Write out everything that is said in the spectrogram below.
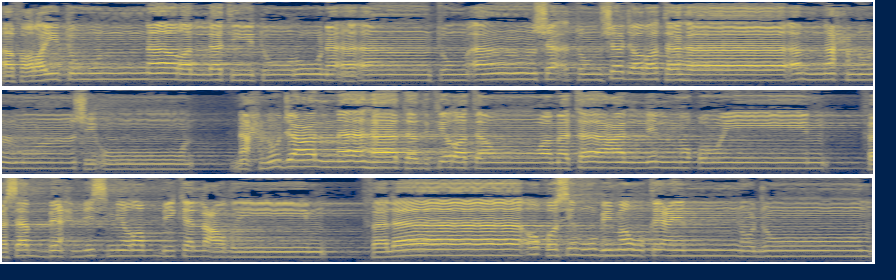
أفريتم النار التي تورون أأنتم أنشأتم شجرتها أم نحن المنشئون؟ نحن جعلناها تذكرة ومتاعا للمقوين. فسبح باسم ربك العظيم. فلا أقسم بموقع النجوم.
